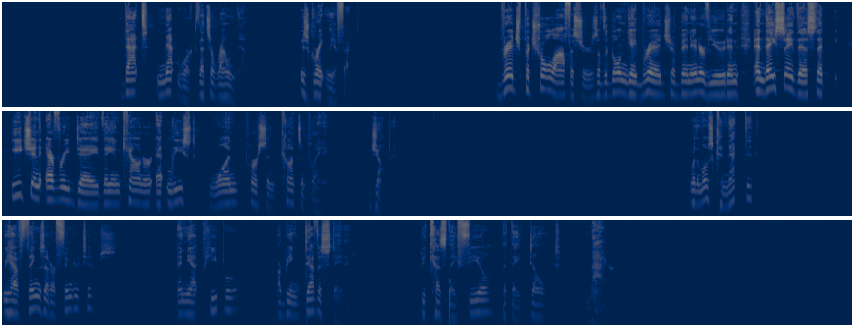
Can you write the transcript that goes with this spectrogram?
That network that's around them is greatly affected bridge patrol officers of the Golden Gate Bridge have been interviewed, and, and they say this that each and every day they encounter at least one person contemplating jumping. We're the most connected. We have things at our fingertips, and yet people are being devastated because they feel that they don't matter.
